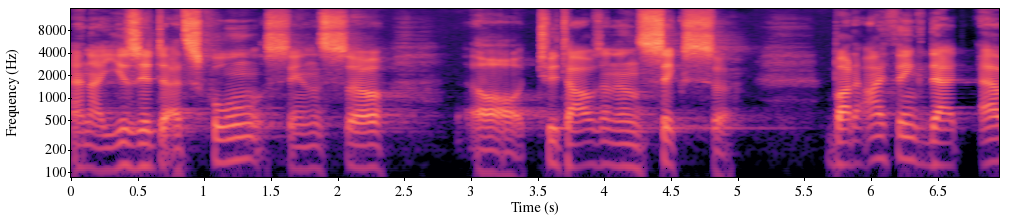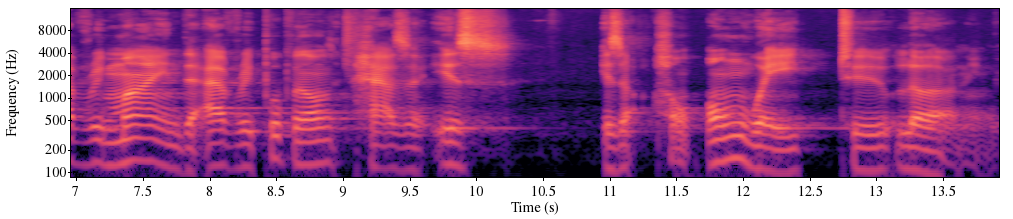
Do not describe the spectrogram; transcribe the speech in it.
and I use it at school since uh, uh, 2006. But I think that every mind, every pupil has his, his own way to learning.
